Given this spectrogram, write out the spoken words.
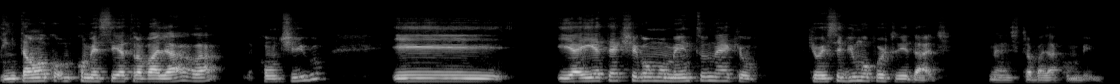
Então eu co- comecei a trabalhar lá contigo e, e aí até que chegou um momento, né, que eu, que eu recebi uma oportunidade, né, de trabalhar com BIM.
